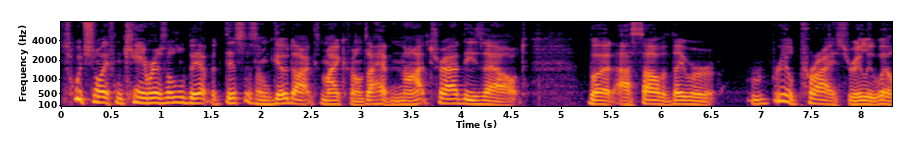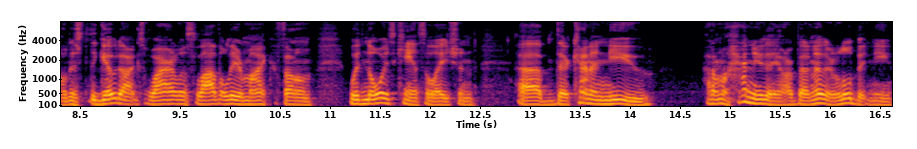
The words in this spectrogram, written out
switching away from cameras a little bit, but this is some Godox microphones. I have not tried these out but I saw that they were real priced really well. It's the Godox wireless lavalier microphone with noise cancellation. Uh, they're kind of new. I don't know how new they are, but I know they're a little bit new.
